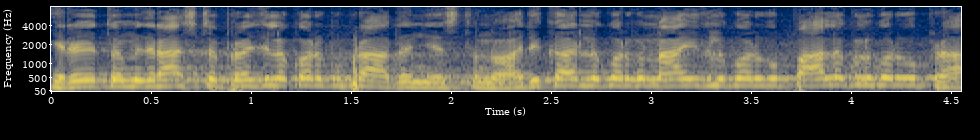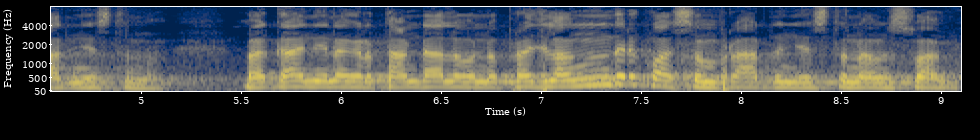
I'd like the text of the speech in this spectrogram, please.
ఇరవై తొమ్మిది రాష్ట్ర ప్రజల కొరకు ప్రార్థన చేస్తున్నాం. అధికారుల కొరకు నాయకుల కొరకు పాలకుల కొరకు ప్రార్థన చేస్తున్నాం. మా గాంధీనగర్ తండాలో ఉన్న ప్రజలందరి కోసం ప్రార్థన చేస్తున్నాం స్వామి.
